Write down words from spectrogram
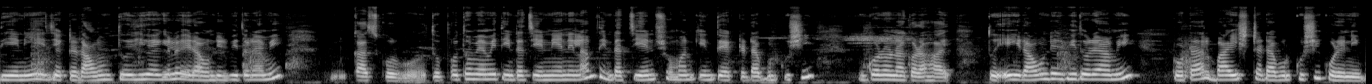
দিয়ে নিয়ে যে একটা রাউন্ড তৈরি হয়ে গেল, এই রাউন্ডের ভিতরে আমি কাজ করব। তো প্রথমে আমি তিনটা চেন নিয়ে নিলাম। তিনটা চেন সমান কিন্তু একটা ডাবল কুশি গণনা করা হয়। তো এই রাউন্ডের ভিতরে আমি টোটাল বাইশটা ডাবল কুশি করে নিব।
